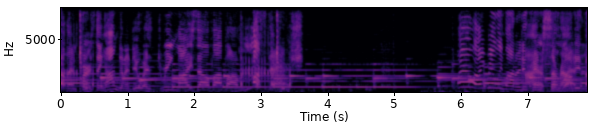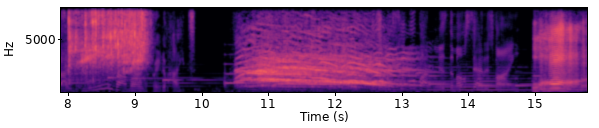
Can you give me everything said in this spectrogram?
Well, then, first thing I'm gonna do is dream myself up a mustache. Well, I really want a new pair of surrounded by dream bubbles. Afraid of heights. A simple button is the most satisfying. Yes.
